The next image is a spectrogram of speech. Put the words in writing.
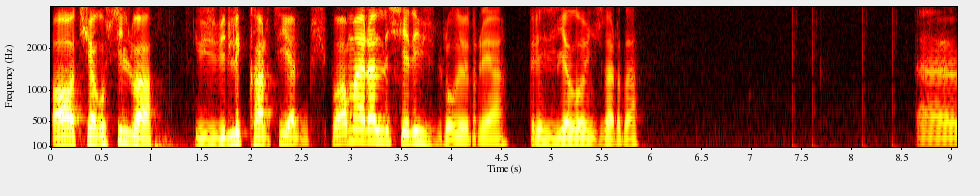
aa Thiago Silva 101'lik kartı gelmiş. Bu ama herhalde şeyde 101 oluyordur ya. Brezilyalı oyuncularda. Eee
